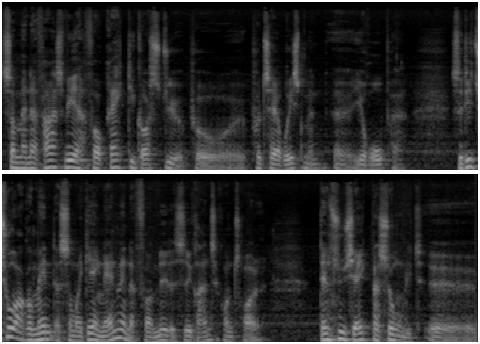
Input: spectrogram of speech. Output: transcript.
så man er faktisk ved at få rigtig godt styr på, på terrorismen i Europa. Så de to argumenter, som regeringen anvender for midlertidig grænsekontrol, dem synes jeg ikke personligt, øh,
